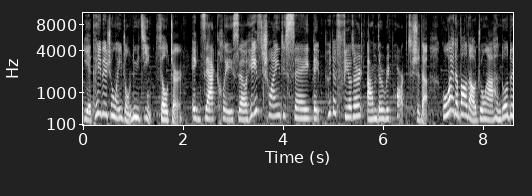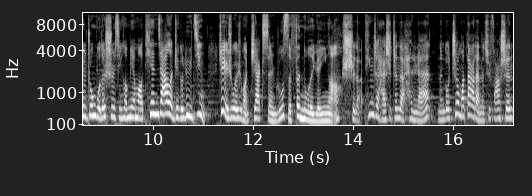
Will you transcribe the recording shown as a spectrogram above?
也可以被称为一种滤镜 filter。Exactly. So he's trying to say they put a filter on the report. 是的，国外的报道中啊，很多对中国的事情和面貌添加了这个滤镜，这也是为什么 Jackson 如此愤怒的原因啊。是的，听着还是真的很燃，能够这么大胆的去发声，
